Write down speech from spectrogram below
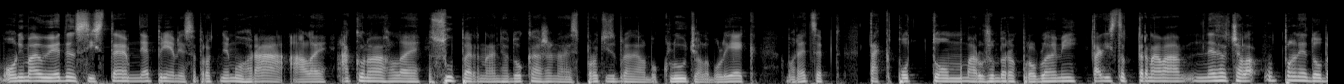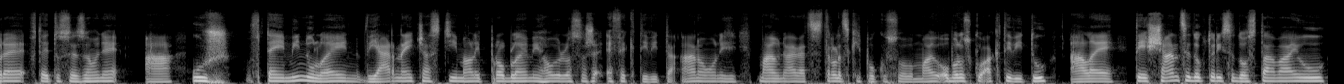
Oni majú jeden systém, nepríjemne sa proti nemu hrá, ale ako náhle super na ňo dokáže nájsť protizbraň alebo kľúč, alebo liek, alebo recept, tak potom má Ružomberok problémy. Takisto Trnava nezačala úplne dobre v tejto sezóne a už v tej minulej, v jarnej časti mali problémy, hovorilo sa, že efektivita. Áno, oni majú najviac streleckých pokusov, majú obrovskú aktivitu, ale tie šance, do ktorých sa dostávajú,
